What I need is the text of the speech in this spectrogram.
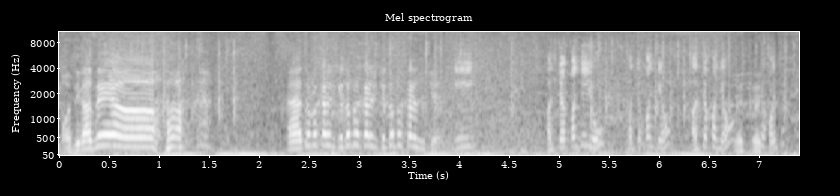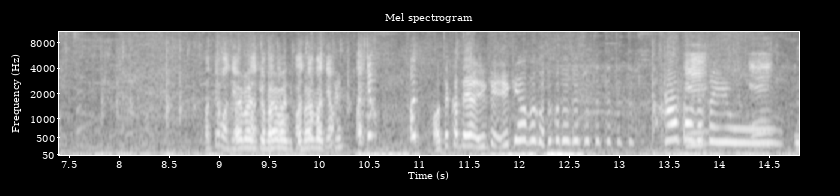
어디 가세요 야 더블 깔아줄게 더블 깔아줄게 더블 깔아줄게 이 어쩔 건데요? 어쩔 건데요? 어쩔 건데요? 어쩔. 건데요? 어쩔 건데요? 말 맞을게, 어쩔 말 건데요? 맞을게, 말 어쩔 맞을게. 건데요? 어쩔 같아요 이렇게 이렇게 하면 하다 이, 가세요 이, 이,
